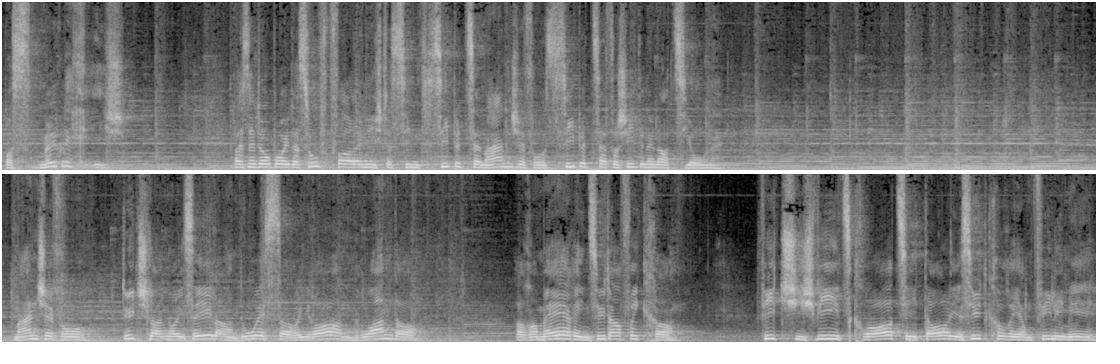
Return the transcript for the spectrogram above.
was möglich ist. Ich weiß nicht, ob euch das aufgefallen ist, das sind 17 Menschen von 17 verschiedenen Nationen. Menschen von Deutschland, Neuseeland, USA, Iran, Ruanda, Aramärin, Südafrika, Fidschi, Schweiz, Kroatien, Italien, Südkorea und viele mehr.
